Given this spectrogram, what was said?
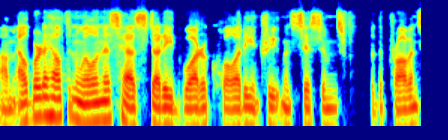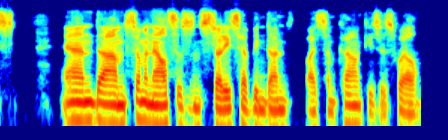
Um, Alberta Health and Wellness has studied water quality and treatment systems for the province, and um, some analysis and studies have been done by some counties as well.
